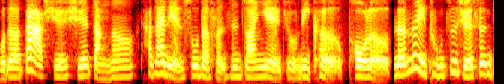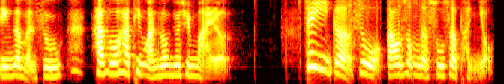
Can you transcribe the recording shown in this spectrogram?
我的大学学长呢，他在脸书的粉丝专业就立刻剖了《人类图自学圣经》这本书。他说他听完之后就去买了。另一个是我高中的宿舍朋友，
